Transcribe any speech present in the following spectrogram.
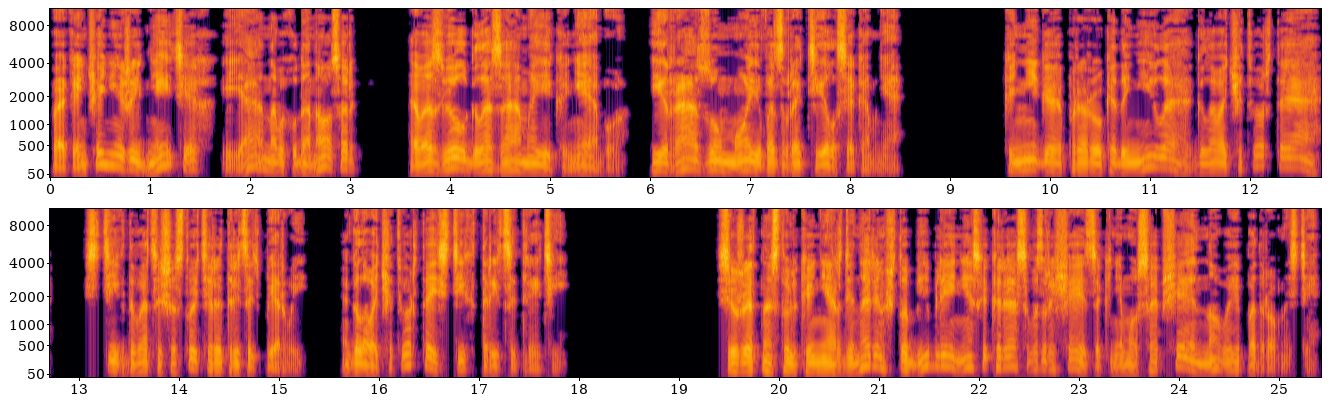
По окончании же дней тех я, Навуходоносор, возвел глаза мои к небу, и разум мой возвратился ко мне. Книга пророка Даниила, глава 4, стих 26-31, глава 4, стих 33. Сюжет настолько неординарен, что Библия несколько раз возвращается к нему, сообщая новые подробности.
